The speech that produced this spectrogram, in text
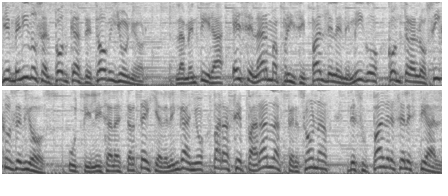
Bienvenidos al podcast de Toby Jr. La mentira es el arma principal del enemigo contra los hijos de Dios. Utiliza la estrategia del engaño para separar las personas de su Padre Celestial.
